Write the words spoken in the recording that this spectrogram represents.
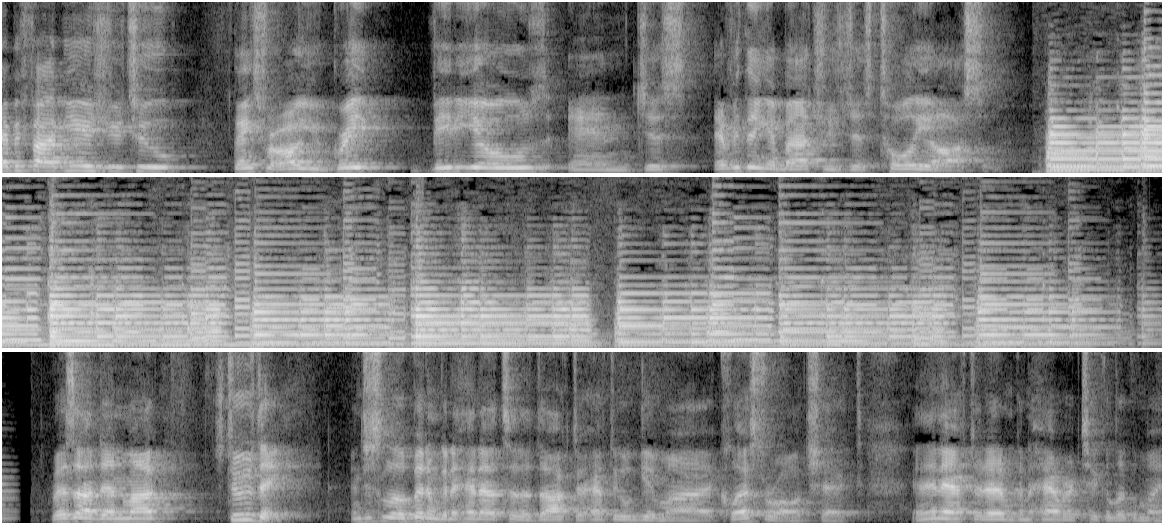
Happy five years, YouTube. Thanks for all your great videos and just everything about you is just totally awesome. Hva' Så Denmark, it's Tuesday. In just a little bit, I'm gonna head out to the doctor. I have to go get my cholesterol checked. And then after that, I'm gonna have her take a look at my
